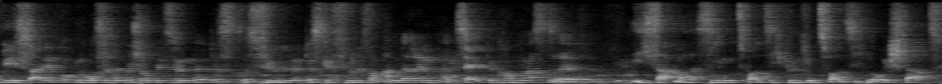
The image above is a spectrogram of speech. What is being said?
Wie ist deine Prognose, wenn du schon ein bisschen äh, das, das, Gefühl, das Gefühl von anderen erzählt bekommen hast? Äh, ich sag mal 27, 25 Neustadt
